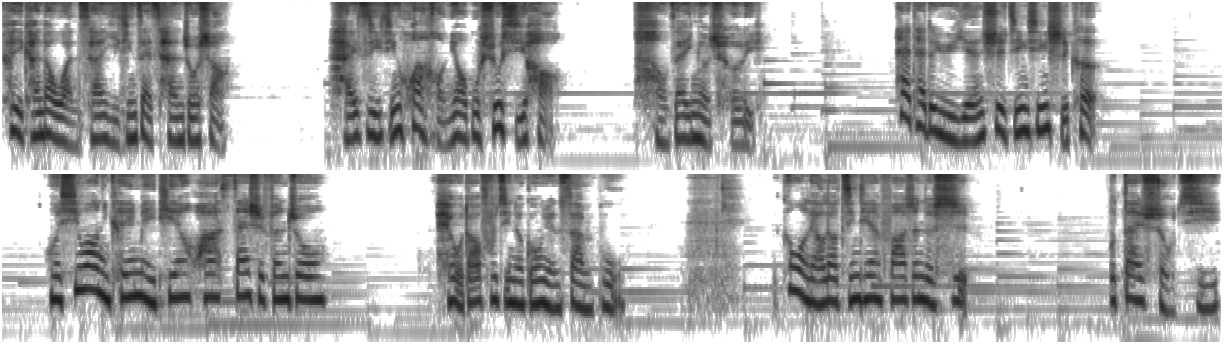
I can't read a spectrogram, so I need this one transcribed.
可以看到晚餐已经在餐桌上，孩子已经换好尿布、梳洗好，躺在婴儿车里。太太的语言是精心时刻。我希望你可以每天花三十分钟陪我到附近的公园散步，跟我聊聊今天发生的事。不带手机。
